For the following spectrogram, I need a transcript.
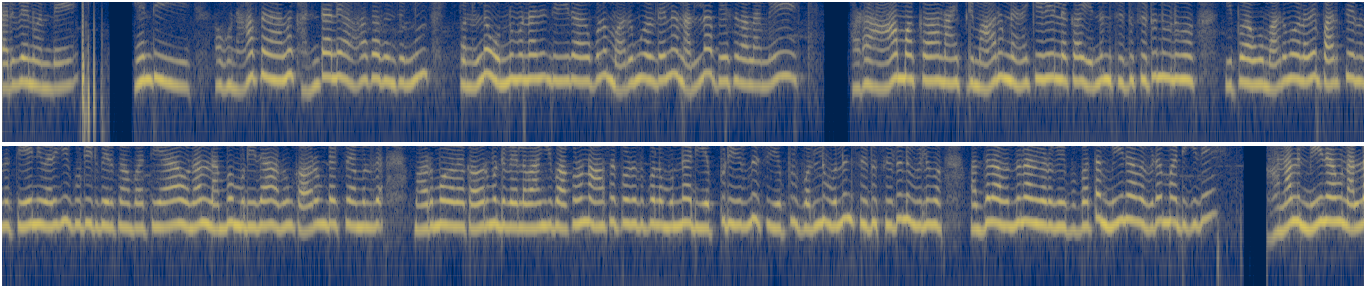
தருவேன்னு வந்தேன். ஏண்டி அவங்க நாத்தனாலாம் கண்டாலே ஆகாதுன்னு சொல்லணும் இப்போ நல்லா ஒன்று மணி தெரியுறாங்க போல. மருமகள்கிட்ட எல்லாம் நல்லா பேசுகிறாளாமே அட ஆமாக்கா நான் இப்படி மாறும் நினைக்கவே இல்லைக்கா. என்னன்னு சிட்டு சிட்டுன்னு விழுவும் இப்போ அவங்க மருமகளை தான் பரிச்சை எழுத தேனி வரைக்கும் கூட்டிகிட்டு போயிருக்கான் பார்த்தியா உன்னால் நம்ப முடியுதா? அதுவும் கவர்மெண்ட் எக்ஸாம் எழுத மருமகளை கவர்மெண்ட் வேலை வாங்கி பார்க்கணும்னு ஆசைப்படுறது போல் முன்னாடி எப்படி இருந்துச்சு? எப்படி வல்லு வல்லுன்னு சிட்டு சிட்டுன்னு விழுகும் வந்தனா வந்தனா கிடக்கும் இப்போ பார்த்தா மீனாவை விட மாட்டேங்குதே. ஆனாலும் மீனாவும் நல்ல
